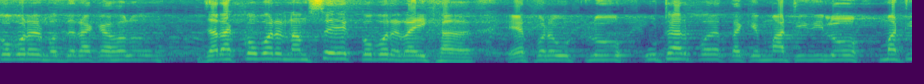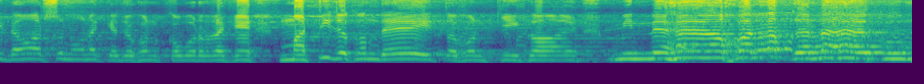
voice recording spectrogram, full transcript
কবরের মধ্যে রাখা হলো। যারা কবরে নামছে, কবরে রাইখা। এরপরে উঠল, উঠার পরে তাকে মাটি দিল। মাটি দেওয়ার সময় ওনাকে যখন কবরে রাখে, মাটি যখন দেয়, তখন কি কয়? মিনহা খালাকনাকুম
